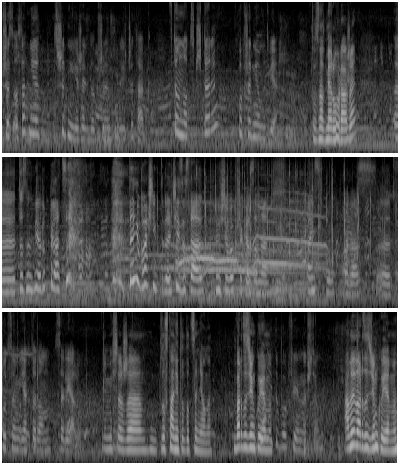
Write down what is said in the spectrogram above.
Przez ostatnie trzy dni, jeżeli dobrze liczę, tak. W tą noc cztery, w poprzednią dwie. To z nadmiaru wrażeń? E, to z nadmiaru pracy. Tej właśnie, która dzisiaj została częściowo przekazana Państwu oraz e, twórcom i aktorom serialu. I Myślę, że zostanie to docenione. Bardzo dziękujemy. I to było przyjemnością. A my bardzo dziękujemy.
